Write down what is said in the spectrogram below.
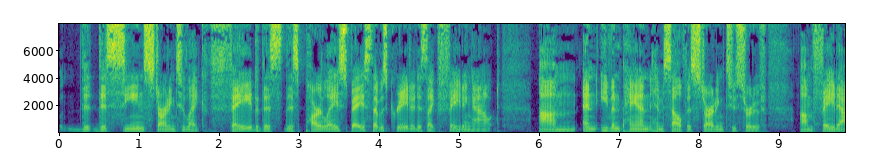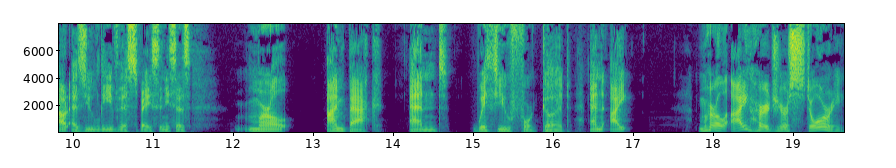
the this scene starting to like fade. This this parlay space that was created is like fading out, um, and even Pan himself is starting to sort of um, fade out as you leave this space. And he says, "Merle, I'm back and with you for good. And I, Merle, I heard your story,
